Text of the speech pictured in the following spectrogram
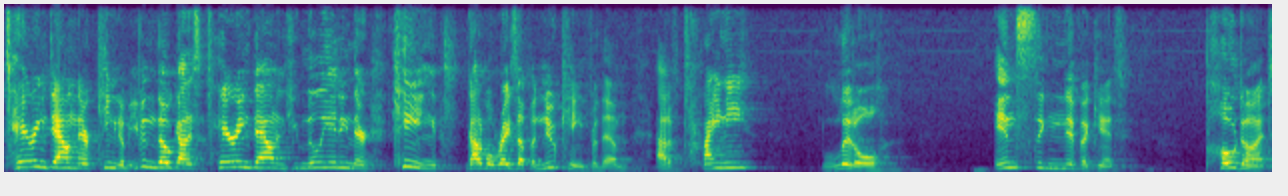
tearing down their kingdom, even though God is tearing down and humiliating their king, God will raise up a new king for them out of tiny, little, insignificant, podunk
